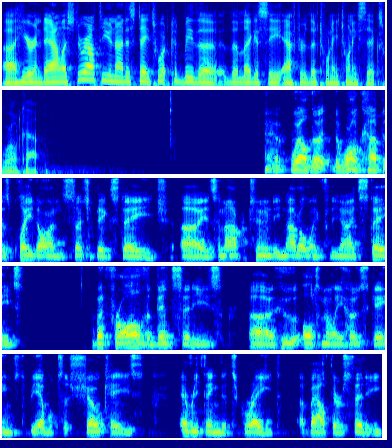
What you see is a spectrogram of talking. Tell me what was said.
uh, here in Dallas, throughout the United States. What could be the the legacy after the 2026 World Cup? Well, the, the World Cup is played on such a big stage. Uh, it's an opportunity not only for the United States, but for all the bid cities uh, who ultimately host games to be able to showcase everything that's great about their city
